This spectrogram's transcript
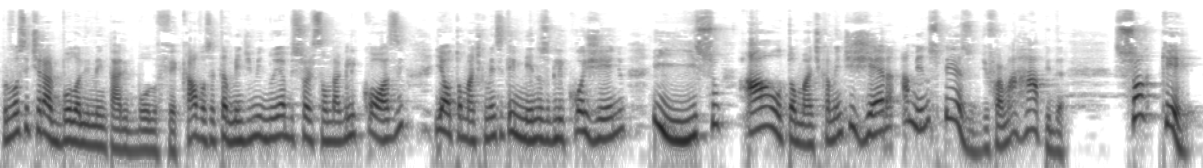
Por você tirar bolo alimentar e bolo fecal, você também diminui a absorção da glicose e automaticamente você tem menos glicogênio e isso automaticamente gera a menos peso, de forma rápida. Só que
